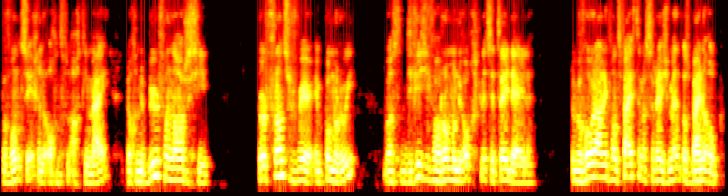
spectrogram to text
bevond zich in de ochtend van 18 mei nog in de buurt van Lanrecy. Door het Franse verweer in Pommeroui was de divisie van Rommel nu opgesplitst in twee delen. De bevoorrading van het 25e regiment was bijna op.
